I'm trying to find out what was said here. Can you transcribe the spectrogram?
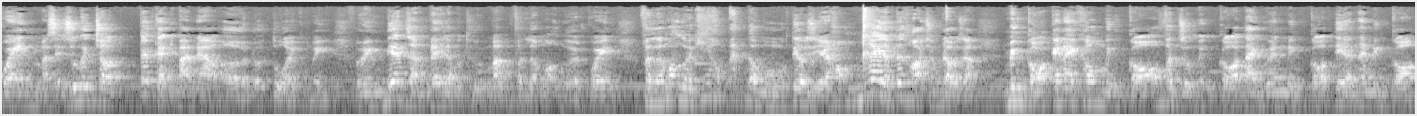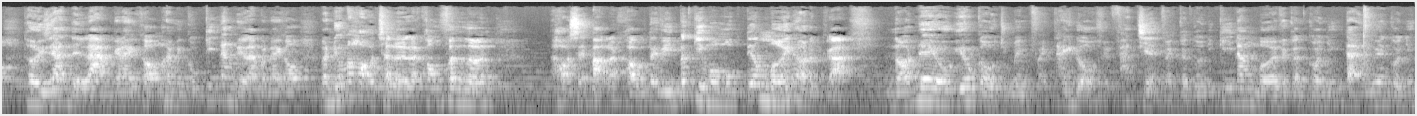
quen mà sẽ giúp ích cho tất cả những bạn nào ở độ tuổi của mình. Và mình biết rằng đây là một thứ mà phần lớn mọi người quên. Phần lớn mọi người khi họ bắt đầu một mục tiêu gì đấy họ ngay lập tức hỏi trong đầu rằng mình có cái này không? Mình có vật dụng mình có tài nguyên mình có tiền hay mình có thời gian để làm cái này không? Hay mình có kỹ năng để làm cái này không? Và nếu mà họ trả lời là không phần lớn họ sẽ bảo là không. Tại vì bất kỳ một mục tiêu mới nào được cả nó đều yêu cầu chúng mình phải thay đổi phải phát triển phải cần có những kỹ năng mới phải cần có những tài nguyên có những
